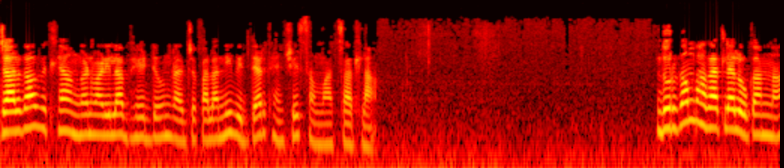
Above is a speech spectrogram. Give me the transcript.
जालगाव इथल्या अंगणवाडीला भेट देऊन राज्यपालांनी विद्यार्थ्यांशी संवाद साधला. दुर्गम भागातल्या लोकांना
